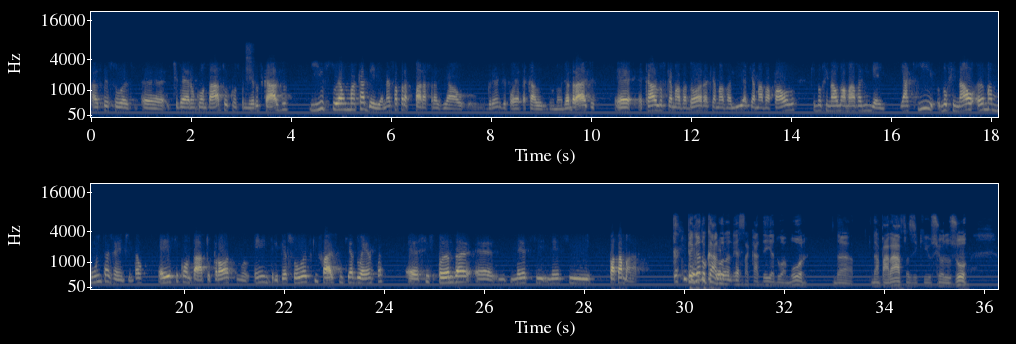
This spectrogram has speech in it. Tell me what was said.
as pessoas uh, tiveram contato com os primeiros casos e isso é uma cadeia, né? Só para parafrasear o, grande poeta Carlos Drummond de Andrade, é, é, Carlos que amava Dora, que amava Lia, que amava Paulo, que no final não amava ninguém. E aqui, no final, ama muita gente. Então, é esse contato próximo entre pessoas que faz com que a doença é, se expanda é, nesse, nesse patamar. Pegando carona nessa cadeia do amor, da na paráfrase que o senhor usou,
